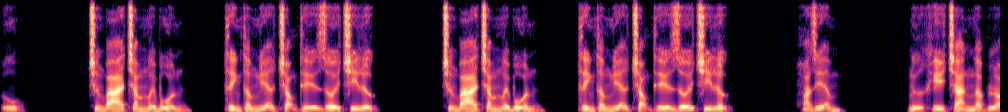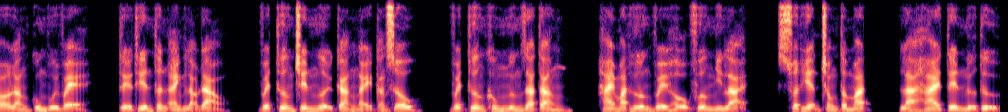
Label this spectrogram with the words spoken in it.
U. Chương 314, Tình thâm nghĩa trọng thế giới chi lực. Chương 314, Tình thâm nghĩa trọng thế giới chi lực. Hoa diễm. Ngữ khí tràn ngập lo lắng cùng vui vẻ, Tề Thiên thân ảnh lảo đảo, vết thương trên người càng ngày càng sâu, vết thương không ngừng gia tăng, hai mắt hướng về hậu phương nhìn lại, xuất hiện trong tầm mắt là hai tên nữ tử.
